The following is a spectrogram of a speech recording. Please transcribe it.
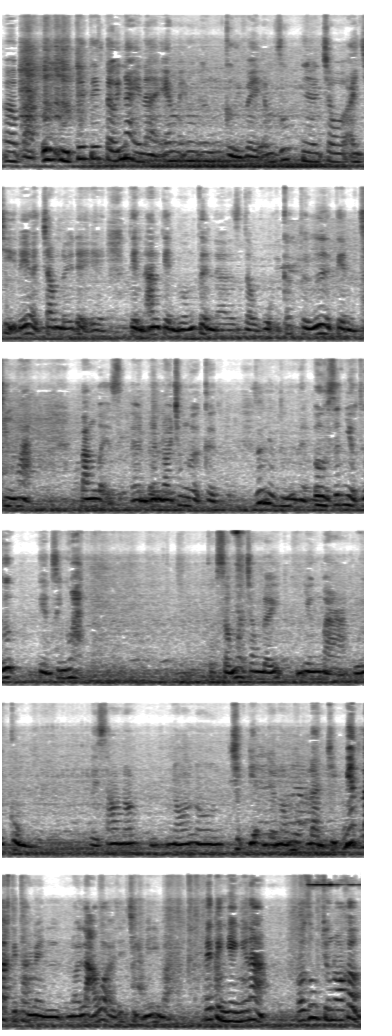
ờ, bảo ừ ừ tết tết tới này là em em gửi về em giúp cho anh chị đấy ở trong đấy để tiền ăn tiền uống tiền ờ, dầu gội các thứ tiền sinh hoạt. Bằng vậy ờ, nói chung là rất nhiều thứ. Ừ rất nhiều thứ tiền sinh hoạt. Cuộc sống ở trong đấy nhưng mà cuối cùng về sau nó nó nó chị điện cho nó một lần. Chị biết là cái thằng này nói láo rồi thế chị mới bảo thế tình hình thế nào? Có giúp chúng nó không?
